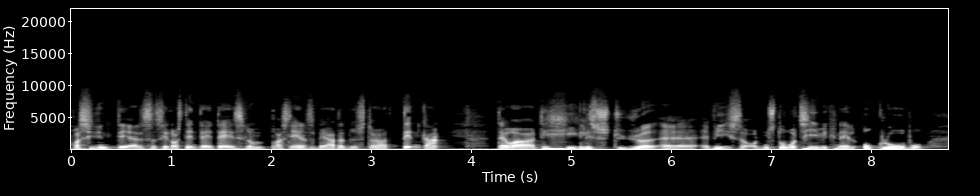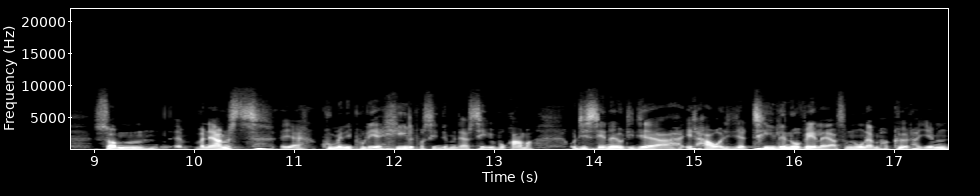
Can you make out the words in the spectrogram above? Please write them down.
Brasilien, det er det sådan set også den dag i dag, selvom brasilianernes verden er blevet større dengang, der var det hele styret af aviser og den store tv-kanal O Globo, som øh, var nærmest, ja, kunne manipulere hele Brasilien med deres tv-programmer. Og de sender jo de der, et hav af de der telenoveller, som nogle af dem har kørt herhjemme,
